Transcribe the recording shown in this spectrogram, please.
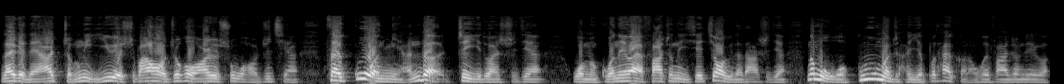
来给大家整理一月十八号之后，二月十五号之前，在过年的这一段时间，我们国内外发生的一些教育的大事件。那么我估摸着也不太可能会发生这个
